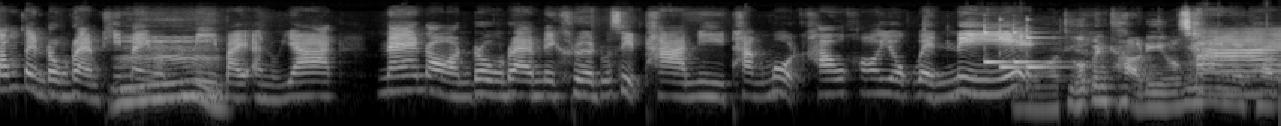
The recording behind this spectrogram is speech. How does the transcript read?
ต้องเป็นโรงแรมที่ไม่อืมมีใบอนุญาต แน่นอนโรงแรมในเครือดุสิตธานีทั้งหมดเข้าข้อยกเว้นนี้ อ๋อ ถือว่าเป็นข่าวดีมากๆนะครับใช่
